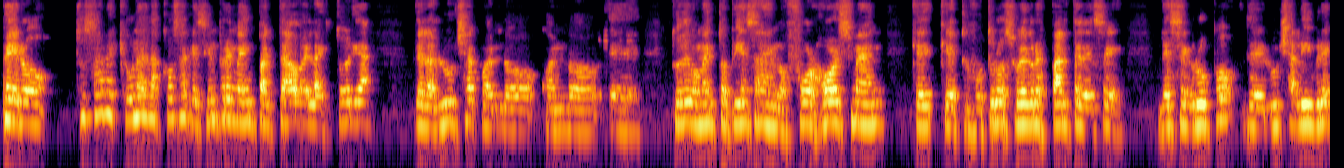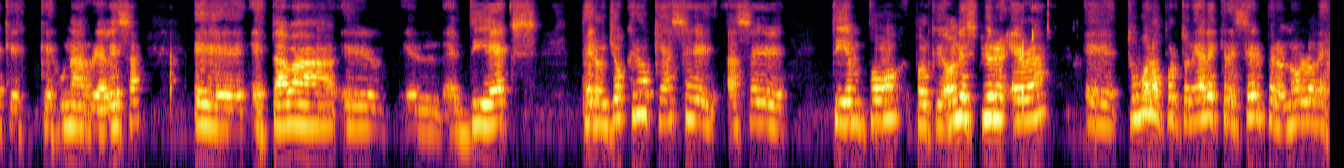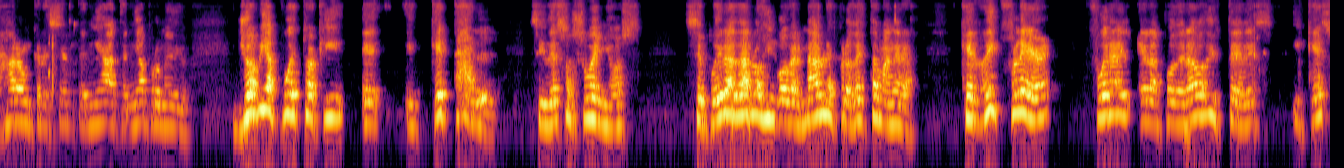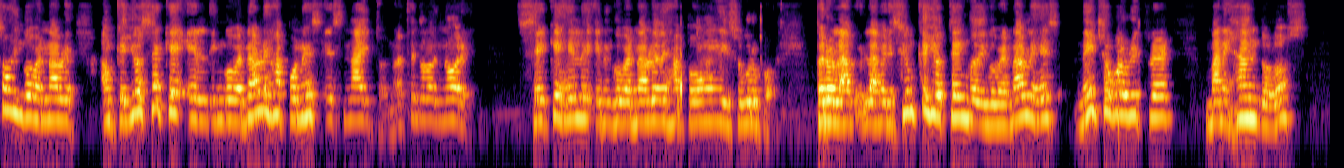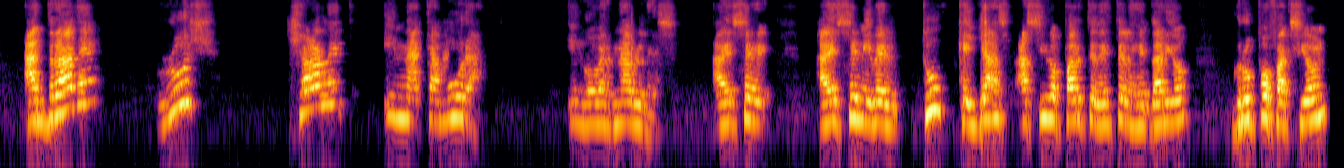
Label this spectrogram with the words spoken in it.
pero tú sabes que una de las cosas que siempre me ha impactado en la historia de la lucha cuando, cuando eh, tú de momento piensas en los Four Horsemen, que, que, tu futuro suegro es parte de ese, de ese grupo de lucha libre que, que es una realeza. Eh, estaba eh, el, DX, pero yo creo que hace, hace tiempo, porque Undisputed Era eh, tuvo la oportunidad de crecer, pero no lo dejaron crecer, tenía, tenía promedio. Yo había puesto aquí, ¿qué tal si de esos sueños se pudiera dar los ingobernables, pero de esta manera? Que Ric Flair fuera el, el apoderado de ustedes y que esos ingobernables, aunque yo sé que el ingobernable japonés es Naito, no es que no lo ignore, sé que es el, ingobernable de Japón y su grupo, pero la, la, versión que yo tengo de ingobernables es Nature Boy Flair manejándolos, Andrade, Rush, Charlotte y Nakamura, ingobernables. A ese, a ese nivel. Tú que ya has sido parte de este legendario grupo facción,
